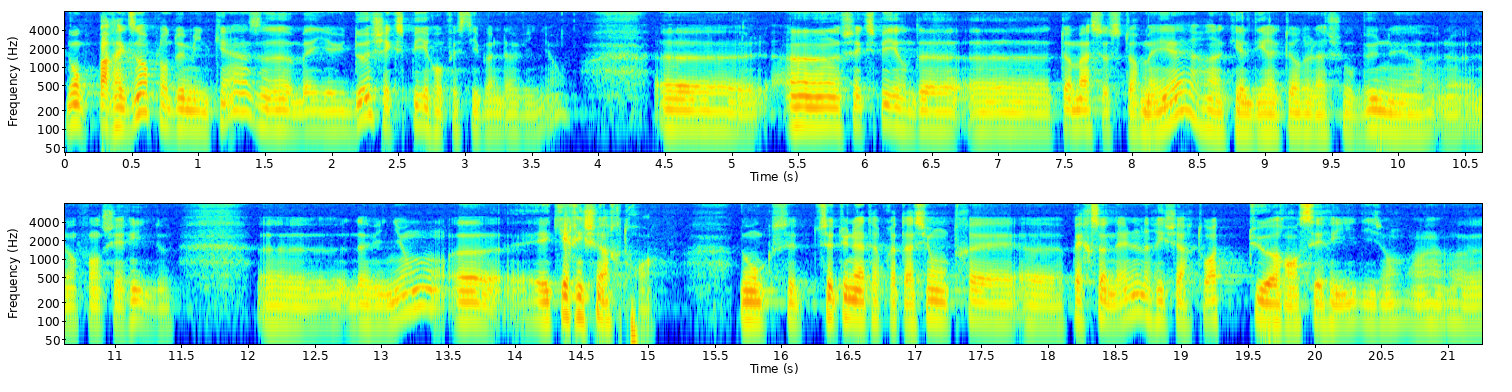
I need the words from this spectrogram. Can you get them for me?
Donc, par exemple, en 2015, euh, ben, il y a eu deux Shakespeare au Festival d'Avignon. un Shakespeare de Thomas Ostermeyer, hein, qui est le directeur de la Schaubühne et l'enfant chéri d'Avignon, et qui est Richard III. Donc c'est une interprétation très euh, personnelle. Richard III, tueur en série, disons, hein, euh,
